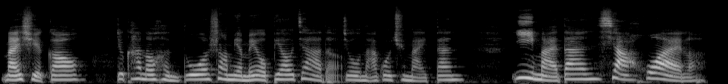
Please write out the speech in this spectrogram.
买雪糕，就看到很多上面没有标价的，就拿过去买单，一买单吓坏了。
